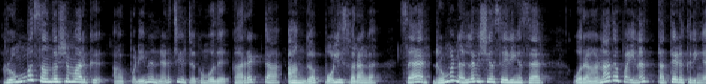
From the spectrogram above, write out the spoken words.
ரொம்ப சந்தோஷமா இருக்கு. அப்படின்னு நினைச்சுக்கிட்டு இருக்கும்போது கரெக்டா அங்க போலீஸ் வராங்க. சார் ரொம்ப நல்ல விஷயம் செய்றீங்க சார். ஒரு அனாதை பையனை தத்தெடுக்கிறீங்க.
